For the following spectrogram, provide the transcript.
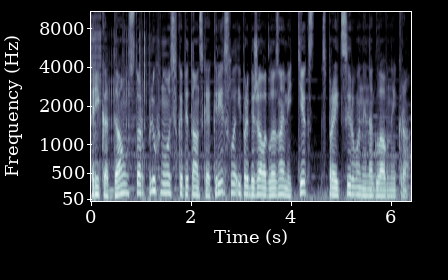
Рика Даунстар плюхнулась в капитанское кресло и пробежала глазами текст, спроецированный на главный экран.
